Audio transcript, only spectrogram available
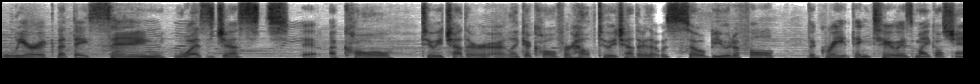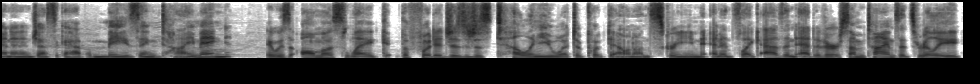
lyric that they sang was just a call to each other, or like a call for help to each other that was so beautiful. The great thing, too, is Michael Shannon and Jessica have amazing timing. It was almost like the footage is just telling you what to put down on screen. And it's like, as an editor, sometimes it's really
